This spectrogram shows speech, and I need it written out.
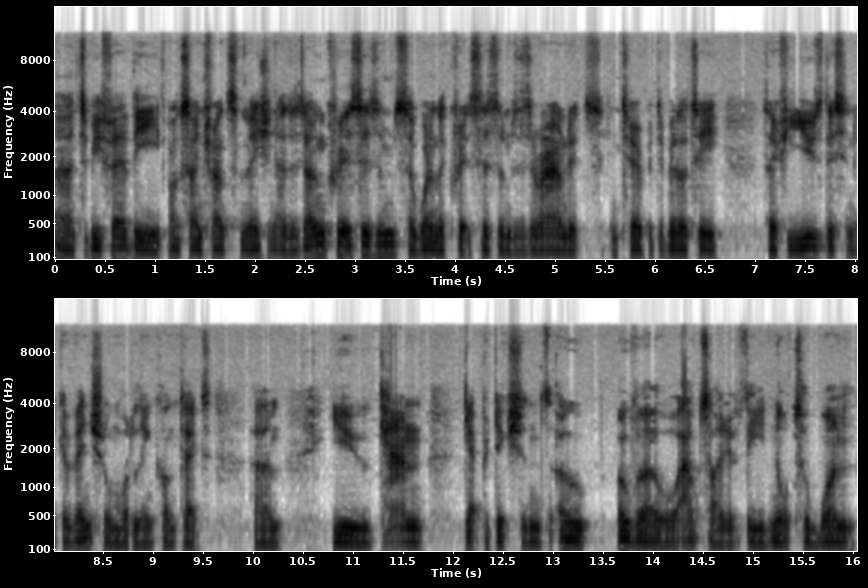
Uh, to be fair, the arcsine transformation has its own criticisms. So one of the criticisms is around its interpretability. So if you use this in a conventional modeling context, um, you can get predictions over or outside of the 0 to 1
